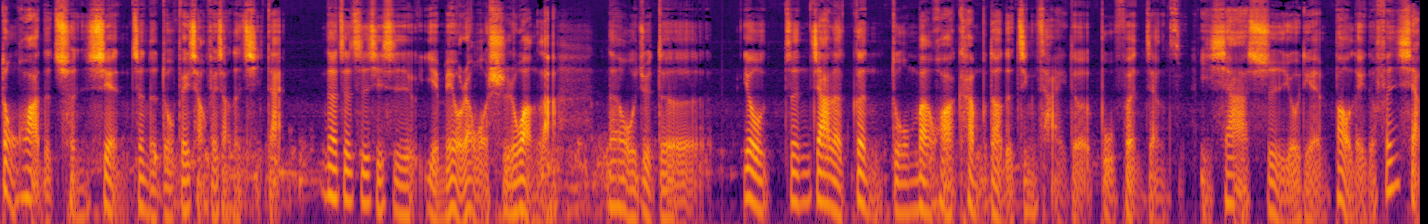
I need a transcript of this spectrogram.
动画的呈现真的都非常非常的期待，那这次其实也没有让我失望啦。那我觉得又增加了更多漫画看不到的精彩的部分，这样子。以下是有点爆雷的分享，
